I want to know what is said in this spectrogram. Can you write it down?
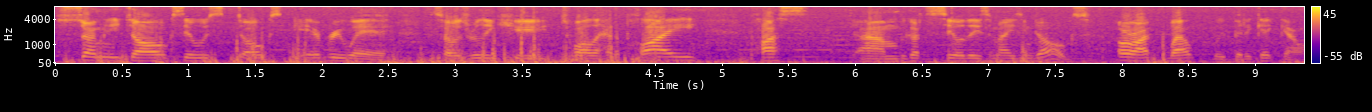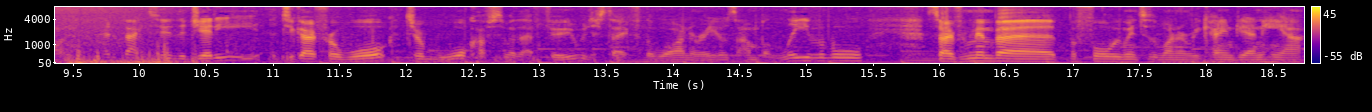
so many dogs. There was dogs everywhere, so it was really cute. Twyla had a play, plus um, we got to see all these amazing dogs. All right, well, we better get going. Head back to the jetty to go for a walk, to walk off some of that food. We just ate for the winery. It was unbelievable. So if remember before we went to the winery, we came down here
